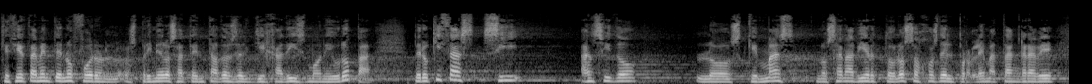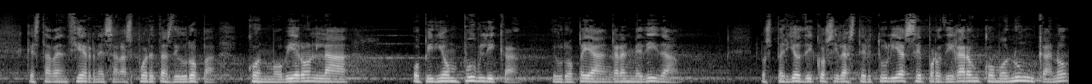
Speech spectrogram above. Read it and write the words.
que ciertamente no fueron los primeros atentados del yihadismo en Europa, pero quizás sí han sido los que más nos han abierto los ojos del problema tan grave que estaba en ciernes a las puertas de Europa. Conmovieron la opinión pública europea en gran medida. Los periódicos y las tertulias se prodigaron como nunca, ¿no?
